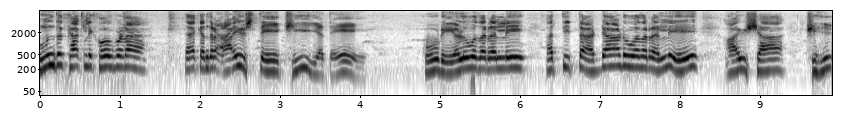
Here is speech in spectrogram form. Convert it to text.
ಮುಂದಕ್ಕೆ ಹಾಕ್ಲಿಕ್ಕೆ ಹೋಗಬೇಡ. ಯಾಕಂದ್ರೆ ಆಯುಷ್ತೆ ಕ್ಷೀಯತೆ ಕೂಡಿ ಎಳುವುದರಲ್ಲಿ, ಅತ್ತಿತ್ತ ಅಡ್ಡಾಡುವುದರಲ್ಲಿ ಆಯುಷ್ಯ ಕ್ಷೀಣ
